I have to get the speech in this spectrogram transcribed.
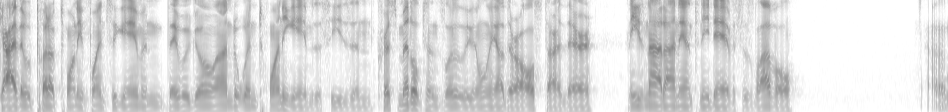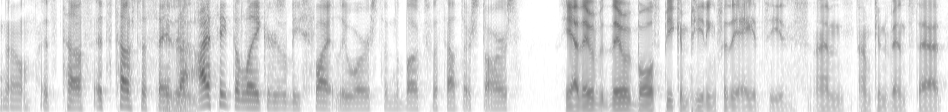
guy that would put up 20 points a game and they would go on to win 20 games a season. Khris Middleton's literally the only other All Star there, and he's not on Anthony Davis's level. I don't know. It's tough. It's tough to say, It but is. I think the Lakers would be slightly worse than the Bucks without their stars. Yeah, they would they would both be competing for the eight seeds. I'm I'm convinced that.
